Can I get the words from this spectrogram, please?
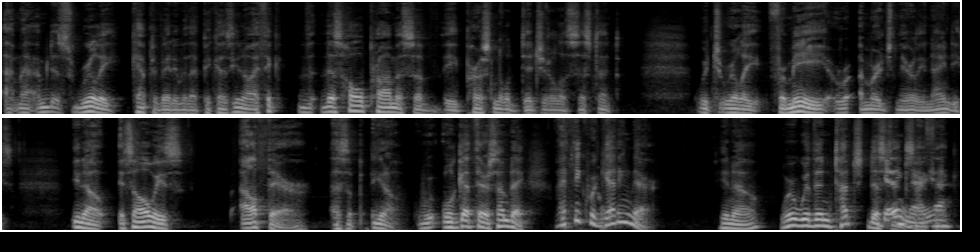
I'm, I'm just really captivated with that because, you know, I think th- this whole promise of the personal digital assistant, which really, for me, emerged in the early 90s, you know, it's always out there as a, you know, we'll get there someday. I think we're getting there. You know, we're within touch distance, there, I think.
